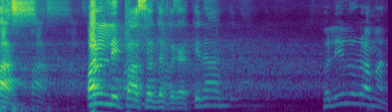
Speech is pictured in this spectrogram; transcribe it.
পাঁচ। অনলি পাঁচ হাজার টাকা। কি নাম? খলিলুর রহমান।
